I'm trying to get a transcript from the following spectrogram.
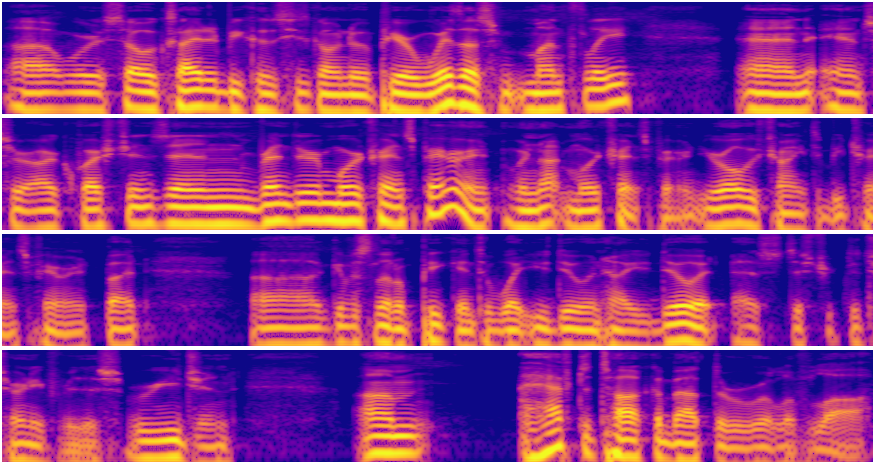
Uh, we're so excited because he's going to appear with us monthly and answer our questions and render more transparent. We're not more transparent. You're always trying to be transparent, but uh, give us a little peek into what you do and how you do it as district attorney for this region. Um, I have to talk about the rule of law,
